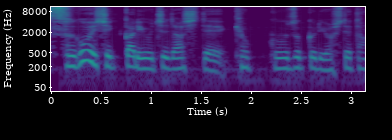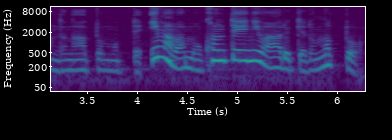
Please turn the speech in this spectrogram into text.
すごいしっかり打ち出して曲作りをしてたんだなと思って今はもう根底にはあるけどもっと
